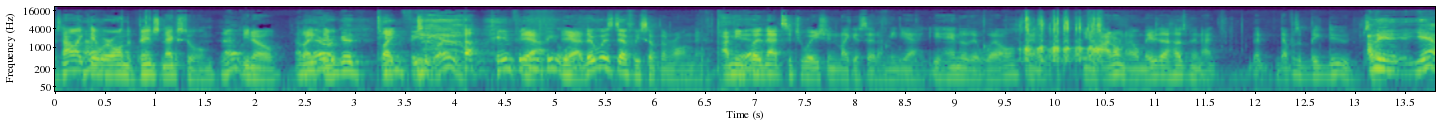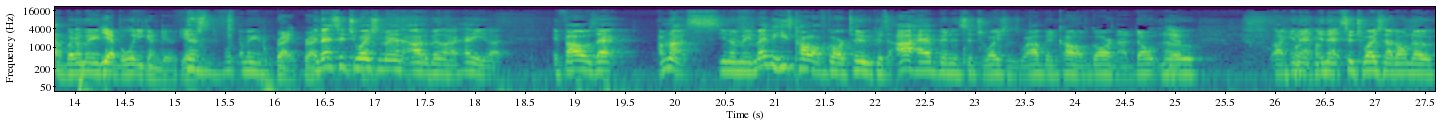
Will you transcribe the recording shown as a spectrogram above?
It's not like they were on the bench next to him. No. you know, I mean, like they were a good 10 like- feet away, 10, 15 yeah, feet away. Yeah, there was definitely something wrong there. I mean, Yeah. but in that situation, like I said, I mean, yeah, you handled it well, and you know, I don't know, maybe that husband, I, that that was a big dude. I mean, yeah, but I mean, yeah, but what are you gonna do? Yeah, I mean, Right, right. In that situation, man, I would have been like, hey, like, if I was that, I'm not, you know, what I mean, maybe he's caught off guard too, because I have been in situations where I've been caught off guard and I don't know, like in that in that situation, I don't know,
